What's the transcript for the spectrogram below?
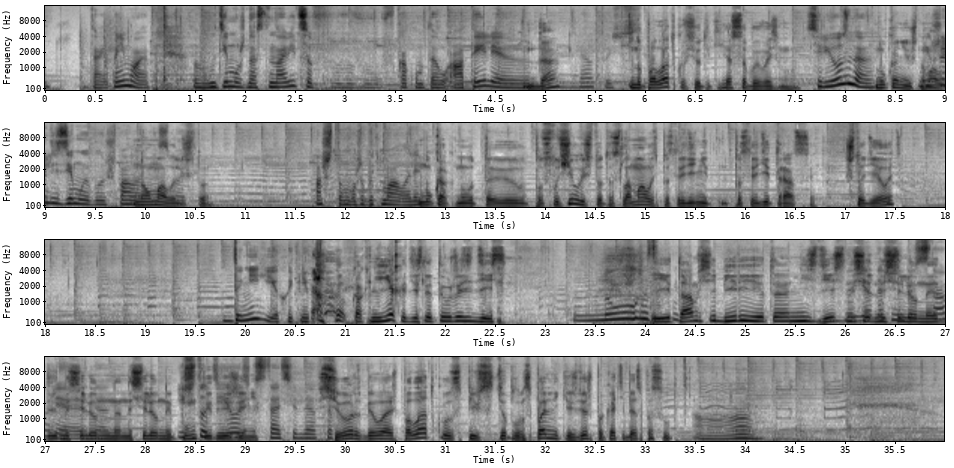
Да, я понимаю. Где можно остановиться в, в- каком-то отеле. Да? Да, то есть... Но палатку все-таки я с собой возьму. Серьезно? Ну, конечно, мало, Неужели зимой будешь в палатке но мало ли что. А что, может быть, мало ли? Ну как, ну вот э, случилось что-то, сломалось посреди, посреди трассы. Что делать? Да не ехать никуда. Как не ехать, если ты уже здесь? Ну, И там, в Сибири, это не здесь Да я насел- даже не населенные, представляю, населенные, населенные и что пункты делать, движения. кстати, да. Все, разбиваешь палатку, спишь в теплом спальнике, ждешь, пока тебя спасут. А.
